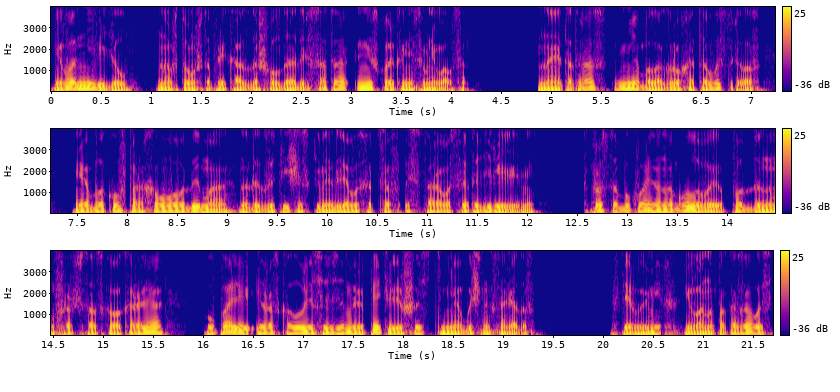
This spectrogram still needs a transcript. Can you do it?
Иван не видел, но в том, что приказ дошел до адресата, нисколько не сомневался. На этот раз не было грохота выстрелов и облаков порохового дыма над экзотическими для выходцев из Старого Света деревьями. Просто буквально на головы подданным фрадштадтского короля упали и раскололись о землю пять или шесть необычных снарядов. В первый миг Ивану показалось,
